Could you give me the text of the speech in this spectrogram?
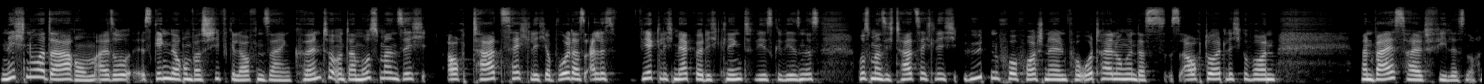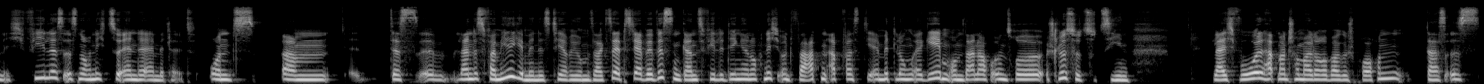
Nicht nur darum, also es ging darum, was schiefgelaufen sein könnte. Und da muss man sich auch tatsächlich, obwohl das alles wirklich merkwürdig klingt, wie es gewesen ist, muss man sich tatsächlich hüten vor vorschnellen Verurteilungen. Das ist auch deutlich geworden. Man weiß halt vieles noch nicht. Vieles ist noch nicht zu Ende ermittelt. Und ähm, das äh, Landesfamilienministerium sagt selbst, ja, wir wissen ganz viele Dinge noch nicht und warten ab, was die Ermittlungen ergeben, um dann auch unsere Schlüsse zu ziehen. Gleichwohl hat man schon mal darüber gesprochen, dass es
